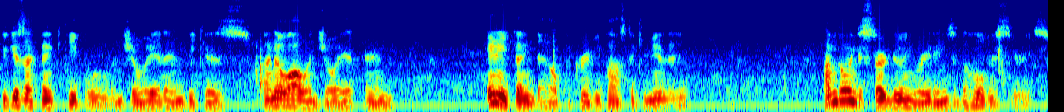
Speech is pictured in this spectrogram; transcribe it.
because I think people will enjoy it, and because I know I'll enjoy it, and anything to help the creepypasta community, I'm going to start doing readings of the Holder series.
